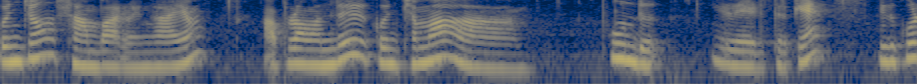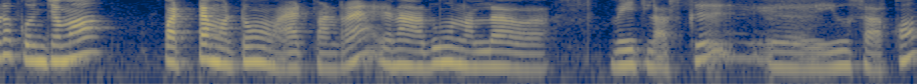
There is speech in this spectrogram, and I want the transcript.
கொஞ்சம் சாம்பார் வெங்காயம் அப்புறம் வந்து கொஞ்சமாக பூண்டு இதை எடுத்திருக்கேன். இது கூட கொஞ்சமாக பட்டை மட்டும் ஆட் பண்ணுறேன் ஏன்னா அதுவும் நல்லா வெயிட் லாஸ்க்கு யூஸாக இருக்கும்.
